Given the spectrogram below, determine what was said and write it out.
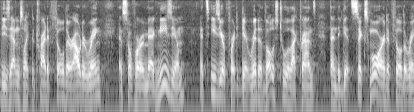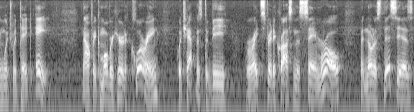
these atoms like to try to fill their outer ring. And so for a magnesium, it's easier for it to get rid of those two electrons than to get six more to fill the ring, which would take eight. Now, if we come over here to chlorine, which happens to be right straight across in the same row, but notice this is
